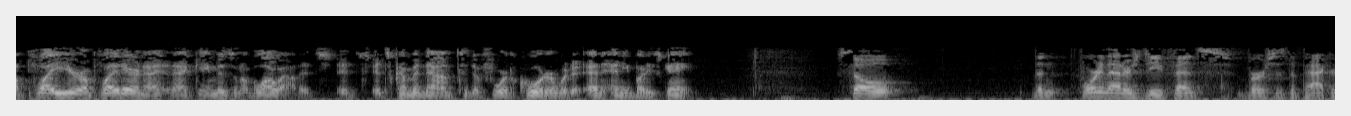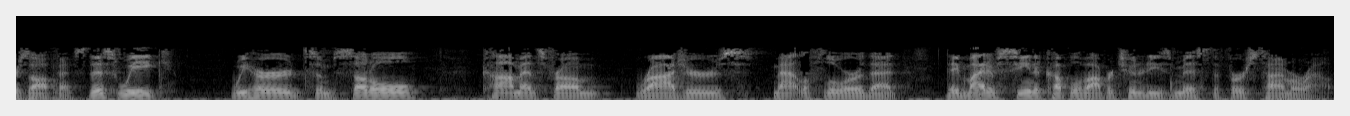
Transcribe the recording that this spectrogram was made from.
a play here, a play there, and that, and that game isn't a blowout. It's it's it's coming down to the fourth quarter with anybody's game. So the 49ers defense versus the Packers offense. This week we heard some subtle comments from Rodgers, Matt LaFleur that they might have seen a couple of opportunities missed the first time around.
